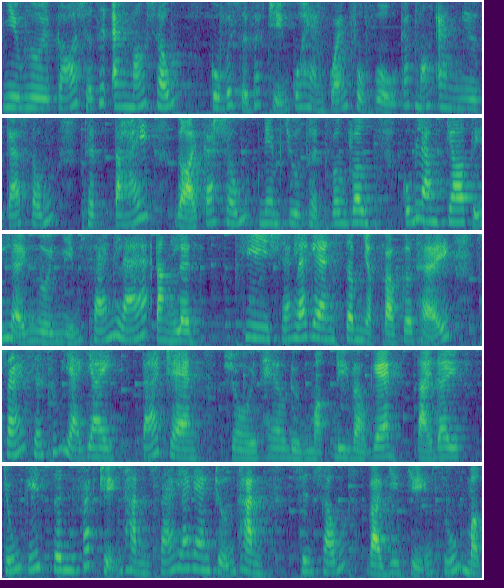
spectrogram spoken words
nhiều người có sở thích ăn món sống, cùng với sự phát triển của hàng quán phục vụ các món ăn như cá sống, thịt tái, gọi cá sống, nem chua thịt vân vân cũng làm cho tỷ lệ người nhiễm sáng lá tăng lên. Khi sáng lá gan xâm nhập vào cơ thể, sáng sẽ xuống dạ dày, tá tràng rồi theo đường mật đi vào gan. Tại đây, chúng ký sinh phát triển thành sáng lá gan trưởng thành, sinh sống và di chuyển xuống mật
